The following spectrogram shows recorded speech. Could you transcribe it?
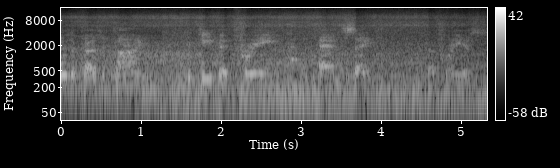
to the present time to keep it free and safe, the freest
